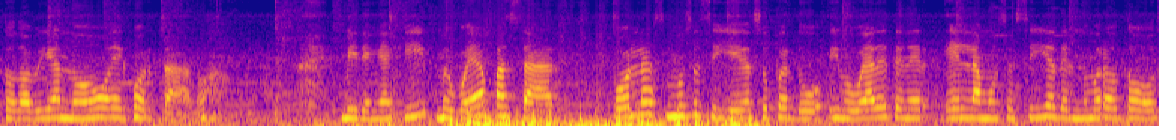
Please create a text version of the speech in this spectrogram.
Todavía no he cortado. miren, aquí me voy a pasar por las mozasillas Super Duo y me voy a detener en la mozasilla del número 2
